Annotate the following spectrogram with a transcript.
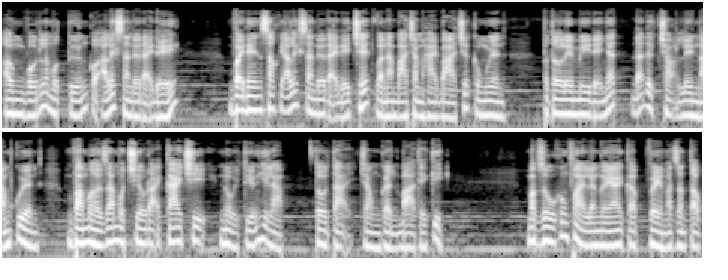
Ông vốn là một tướng của Alexander Đại Đế. Vậy nên sau khi Alexander Đại Đế chết vào năm 323 trước công nguyên, Ptolemy đệ nhất đã được chọn lên nắm quyền và mở ra một triều đại cai trị nổi tiếng Hy Lạp tồn tại trong gần 3 thế kỷ. Mặc dù không phải là người Ai Cập về mặt dân tộc,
